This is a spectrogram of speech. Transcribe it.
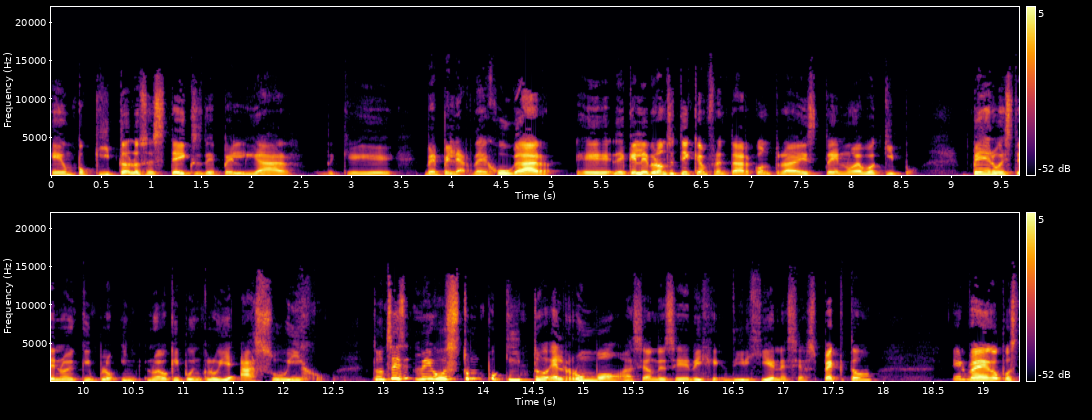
eh, un poquito los stakes de pelear, de que de pelear, de jugar, eh, de que LeBron se tiene que enfrentar contra este nuevo equipo. Pero este nuevo equipo, nuevo equipo incluye a su hijo. Entonces me gustó un poquito el rumbo hacia donde se dirigía en ese aspecto. Y luego, pues,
